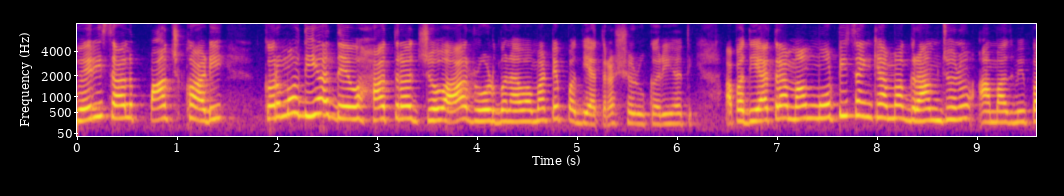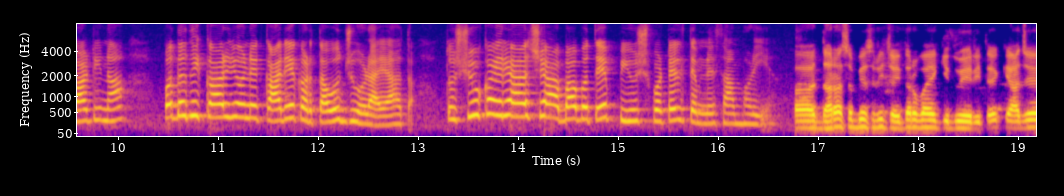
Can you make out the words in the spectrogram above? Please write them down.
વેરીસાલ પાંચ ખાડી કરમોદિયા દેવહાત્રા જવા રોડ બનાવવા માટે પદયાત્રા શરૂ કરી હતી. આ પદયાત્રામાં મોટી સંખ્યામાં ગ્રામજનો, આમ આદમી પાર્ટીના પદાધિકારીઓ અને કાર્યકર્તાઓ જોડાયા હતા. તો શું કહી રહ્યા છે આ બાબતે પિયુષ પટેલ તેમને સાંભળીએ. ધારાસભ્ય શ્રી ચૈતરભાઈએ કીધું એ રીતે કે આજે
